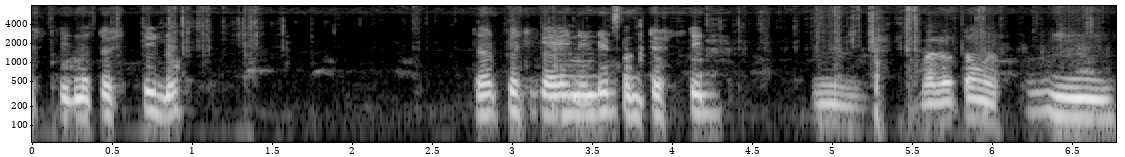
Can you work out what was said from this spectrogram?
toasted na toasted oh. Sarap kasi kainin din pag toasted. Hmm. Balutong. Mm.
